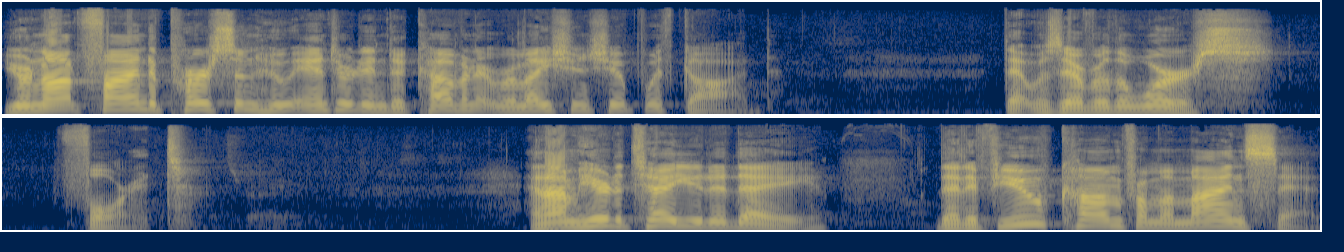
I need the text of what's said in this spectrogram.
You're not find a person who entered into covenant relationship with God that was ever the worse for it. And I'm here to tell you today that if you come from a mindset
